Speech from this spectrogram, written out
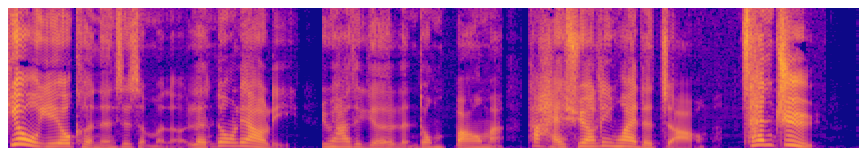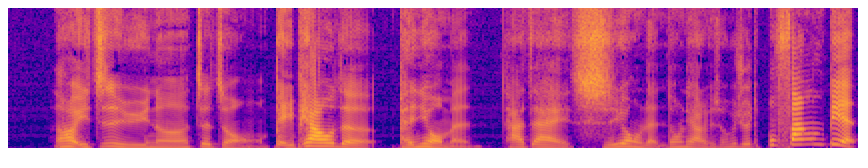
又也有可能是什么呢？冷冻料理。因为它是一个冷冻包嘛，它还需要另外的找餐具，然后以至于呢，这种北漂的朋友们，他在食用冷冻料理的时候会觉得不方便。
